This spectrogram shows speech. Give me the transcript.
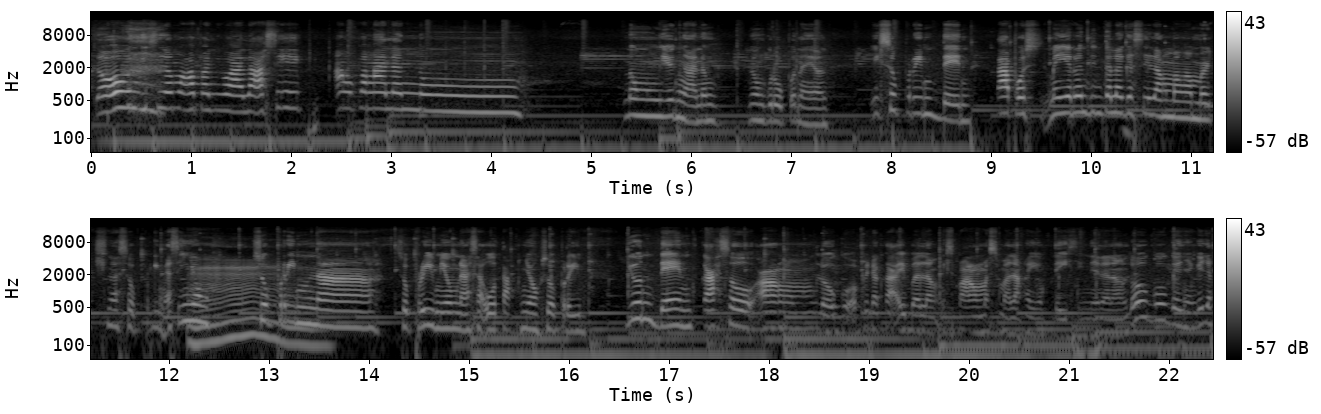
So, hindi sila makapaniwala kasi ang pangalan nung nung yun nga, nung, nung grupo na yun, is Supreme din. Tapos, mayroon din talaga silang mga merch na Supreme. As in, yung Mm. Supreme na Supreme yung nasa utak nyo, Supreme. Yun din, kaso ang logo, ang pinagkaiba lang is parang mas malaki yung placing nila ng logo, ganyan, ganyan.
